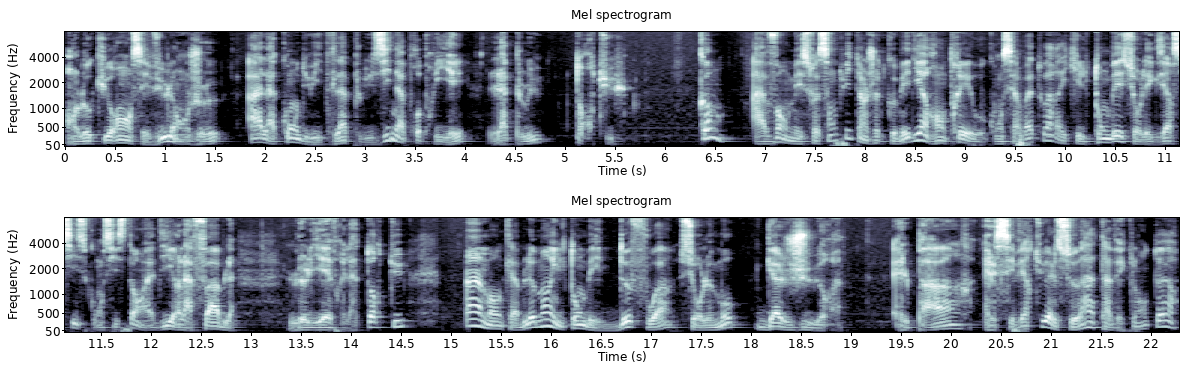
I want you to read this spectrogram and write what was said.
en l'occurrence et vu l'enjeu, a la conduite la plus inappropriée, la plus tortue. Quand, avant mai 68, un jeune comédien rentrait au conservatoire et qu'il tombait sur l'exercice consistant à dire la fable Le lièvre et la tortue, immanquablement il tombait deux fois sur le mot gageure. Elle part, elle s'évertue, elle se hâte avec lenteur,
